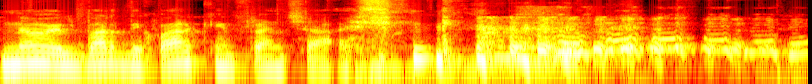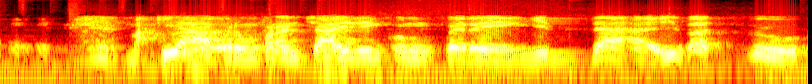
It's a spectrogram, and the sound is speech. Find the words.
No il bar di Quark in franchising. Ma chi apre un franchising con un Ferenghi? Dai va su.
